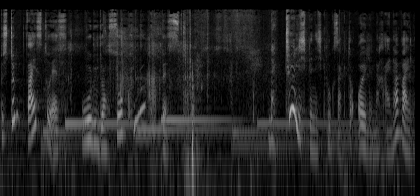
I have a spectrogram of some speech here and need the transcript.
Bestimmt weißt du es, wo du doch so klug bist. Natürlich bin ich klug, sagte Eule nach einer Weile.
